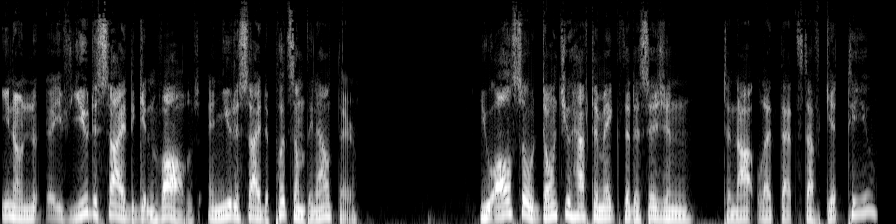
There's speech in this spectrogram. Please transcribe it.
you know, if you decide to get involved and you decide to put something out there, you also don't you have to make the decision to not let that stuff get to you?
